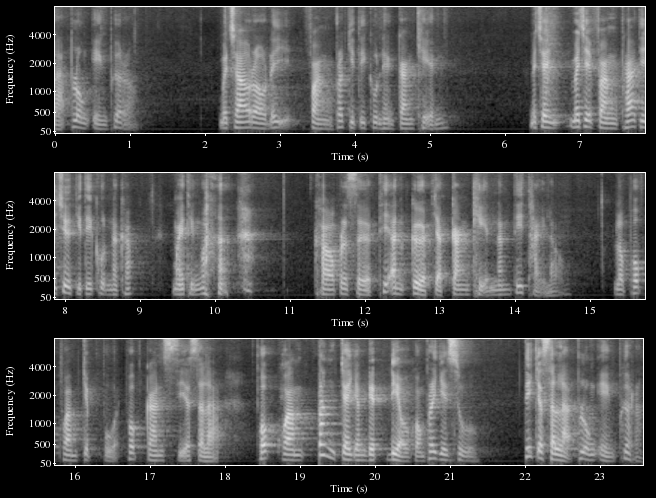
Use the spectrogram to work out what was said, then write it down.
ละพระองค์เองเพื่อเรา เมื่อเช้าเราได้ฟังพระกิติคุณแห่งกางเขนไม่ใช่ไม่ใช่ฟังพระที่ชื่อกิติคุณนะครับ หมายถึงว่า ข่าวประเสริฐที่อันเกิดจากกางเขนนั้นที่ไถ่เรา เราพบความเจ็บปวด พบการเสียสละ พบความตั้งใจอย่างเด็ดเดี่ยวของพระเยซู ที่จะสละพระองค์เองเพื่อเรา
